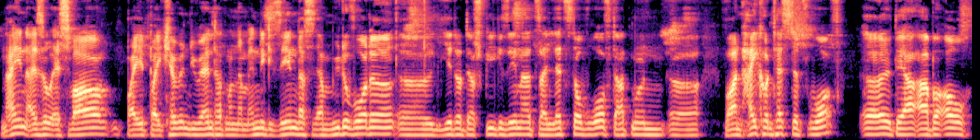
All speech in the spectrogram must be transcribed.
Nein, also es war bei, bei Kevin Durant hat man am Ende gesehen, dass er müde wurde. Äh, jeder, der das Spiel gesehen hat, sein letzter Wurf, da hat man, äh, war ein High Contested Wurf, äh, der aber auch,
